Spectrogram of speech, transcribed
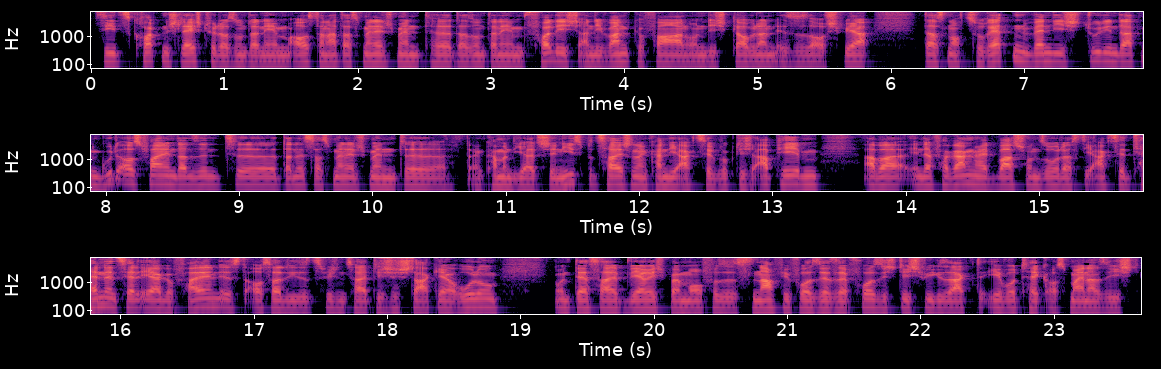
sieht es grottenschlecht für das Unternehmen aus. Dann hat das Management äh, das Unternehmen völlig an die Wand gefahren und ich glaube, dann ist es auch schwer, das noch zu retten. Wenn die Studiendaten gut ausfallen, dann sind, äh, dann ist das Management, äh, dann kann man die als Genies bezeichnen, dann kann die Aktie wirklich abheben. Aber in der Vergangenheit war es schon so, dass die Aktie tendenziell eher gefallen ist, außer diese zwischenzeitliche starke Erholung. Und deshalb wäre ich bei Morphosis nach wie vor sehr, sehr vorsichtig. Wie gesagt, Evotech aus meiner Sicht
